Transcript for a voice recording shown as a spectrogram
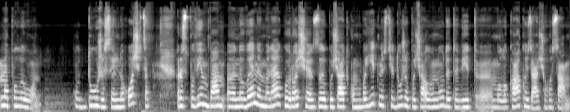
Наполеон. Дуже сильно хочеться. Розповім вам е, новини. Мене, коротше, з початком вагітності дуже почало нудити від е, молока козячого саме.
